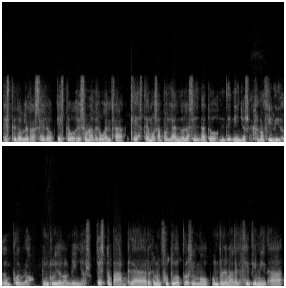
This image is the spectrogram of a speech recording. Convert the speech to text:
Este doble rasero, esto es una vergüenza que estemos apoyando el asesinato de niños, el genocidio de un pueblo, incluidos los niños. Esto va a crear en un futuro próximo un problema de legitimidad,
